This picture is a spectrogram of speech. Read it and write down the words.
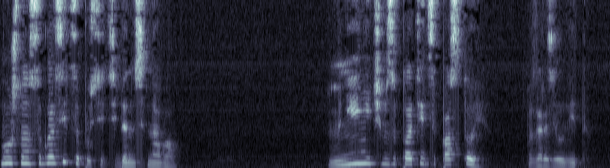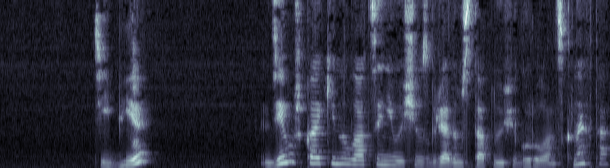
Может, она согласится пустить тебя на сеновал? Мне нечем заплатить за постой, возразил Вит. Тебе? Девушка окинула оценивающим взглядом статную фигуру Ланскнехта,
